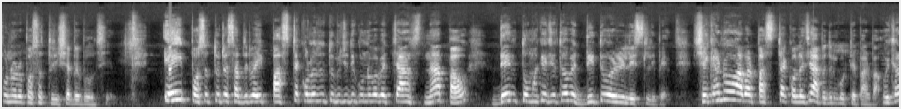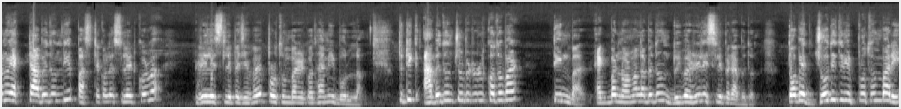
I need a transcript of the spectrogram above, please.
পনেরো পঁচাত্তর হিসাবে বলছি। এই পঁচাত্তরটা সাবজেক্ট বা এই পাঁচটা কলেজে তুমি যদি কোনোভাবে চান্স না পাও দেন তোমাকে যেতে হবে দ্বিতীয় রিলিজ স্লিপে সেখানেও আবার পাঁচটা কলেজে আবেদন করতে পারবা। ওইখানেও একটা আবেদন দিয়ে পাঁচটা কলেজ সিলেক্ট করবা। রিলিজ স্লিপে যেভাবে প্রথমবারের কথা আমি বললাম। তো ঠিক আবেদন চলবে টোটাল কতবার? তিনবার, একবার নর্মাল আবেদন, দুইবার রিলিজ স্লিপের আবেদন। তবে যদি তুমি প্রথমবারই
